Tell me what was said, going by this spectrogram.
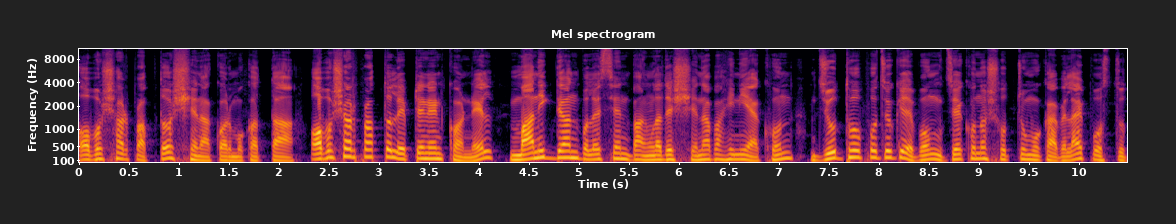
অবসরপ্রাপ্ত সেনা কর্মকর্তা। অবসরপ্রাপ্ত লেফটেন্যান্ট কর্নেল মানিক দেওয়ান বলেছেন, বাংলাদেশ সেনাবাহিনী এখন যুদ্ধ উপযোগী এবং যে কোনো শত্রু মোকাবেলায় প্রস্তুত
